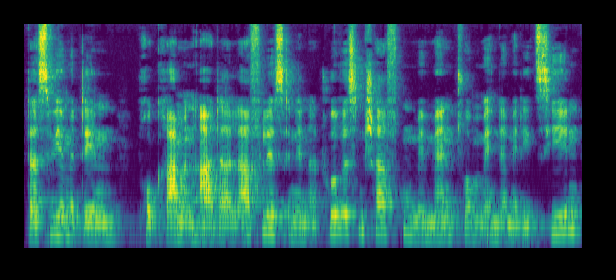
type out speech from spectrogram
dass wir mit den Programmen Ada Lovelace in den Naturwissenschaften, Mementum in der Medizin,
